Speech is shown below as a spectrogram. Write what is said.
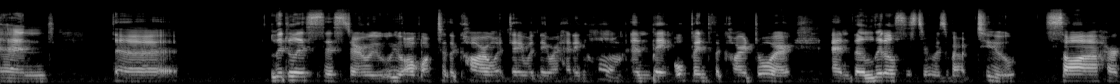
And the littlest sister, we, we all walked to the car one day when they were heading home, and they opened the car door, and the little sister, who was about two, saw her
